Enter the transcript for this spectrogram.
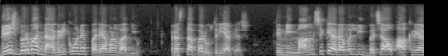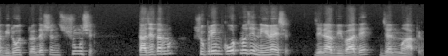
દેશભરમાં નાગરિકો અને પર્યાવરણવાદીઓ રસ્તા પર ઉતરી આવ્યા છે. તેમની માંગ છે કે અરાવલ્લી બચાવ આખરે આ વિરોધ પ્રદર્શન શું છે? તાજેતરમાં સુપ્રીમ કોર્ટનો જે નિર્ણય છે, જેને વિવાદે જન્મ આપ્યો.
